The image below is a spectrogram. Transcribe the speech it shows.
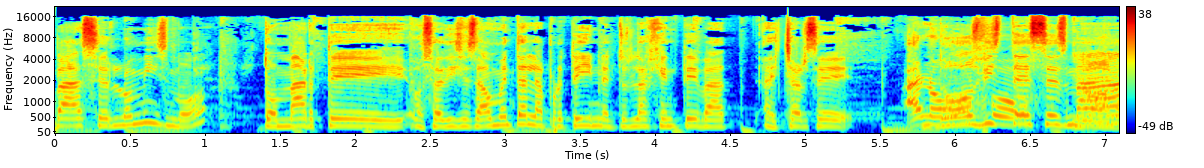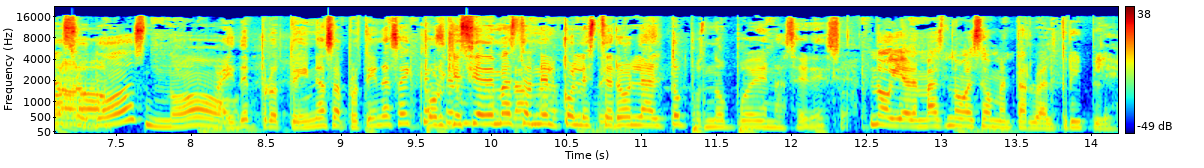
va a ser lo mismo tomarte, o sea, dices, aumenta la proteína, entonces la gente va a echarse Ah, no, dos bisteces No, más no, o dos, no. Hay de proteínas a proteínas. Hay que Porque hacer si además traen el colesterol alto, pues no pueden hacer eso. No, y además no es aumentarlo al triple,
